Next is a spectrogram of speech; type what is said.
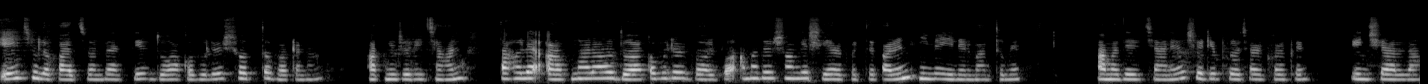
এই ছিল পাঁচজন ব্যক্তির দোয়া কবুলের সত্য ঘটনা। আপনি যদি চান তাহলে আপনারাও দোয়া কবুলের গল্প আমাদের সঙ্গে শেয়ার করতে পারেন ইমেইলের মাধ্যমে। আমাদের চ্যানেল সেটি প্রচার করবে। ইনশাআল্লাহ।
